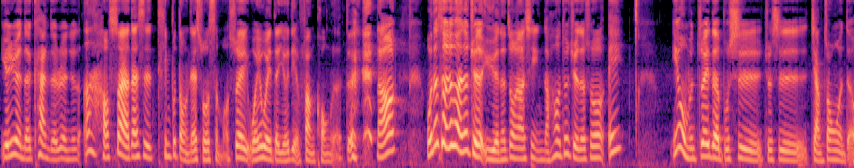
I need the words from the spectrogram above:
远远的看着认，觉得啊好帅啊，但是听不懂你在说什么，所以微微的有点放空了。对，然后我那时候就突然就觉得语言的重要性，然后就觉得说，哎，因为我们追的不是就是讲中文的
